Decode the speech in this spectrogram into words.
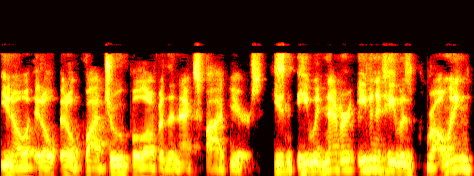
you know it'll it'll quadruple over the next five years. He's he would never, even if he was growing,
